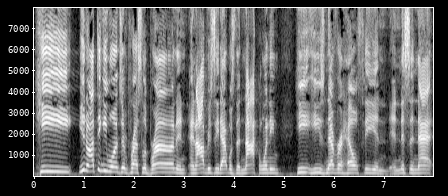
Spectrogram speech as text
he, you know, I think he wanted to impress LeBron, and and obviously that was the knock on him. He he's never healthy, and and this and that,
